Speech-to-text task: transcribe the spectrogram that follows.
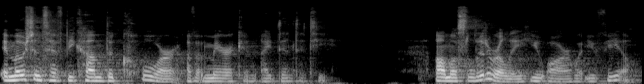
Emotions have become the core of American identity. Almost literally, you are what you feel.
